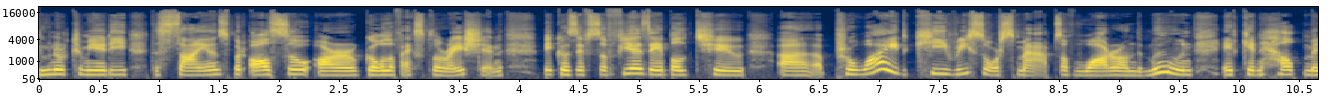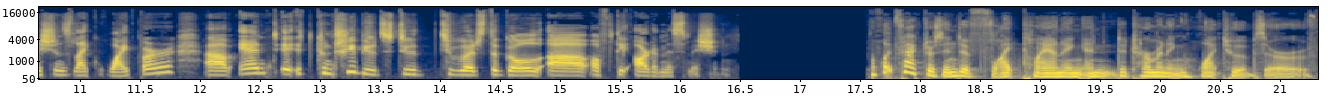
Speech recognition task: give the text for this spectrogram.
lunar community, the science, but also our goal of exploration. Because if SOFIA is able to uh, provide key resource maps of water on the moon, it can help missions like VIPER, uh, and it contributes to towards the goal uh, of the Artemis mission. What factors into flight planning and determining what to observe?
